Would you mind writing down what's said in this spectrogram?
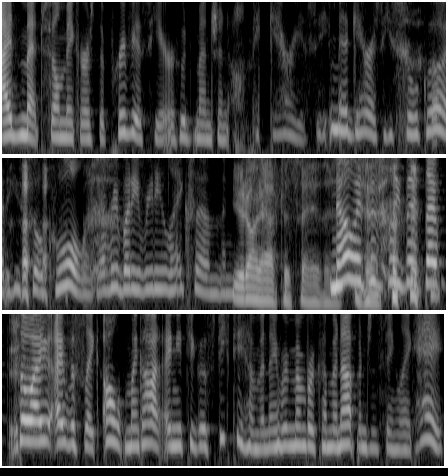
I'd met filmmakers the previous year who'd mentioned, "Oh, Mick Garris, he, Mick Garris, he's so good, he's so cool, like everybody really likes him." And You don't have to say this. no, it's just like that, that. So I, I was like, oh my God, I need to go speak to him. And I remember coming up and just being like, hey,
